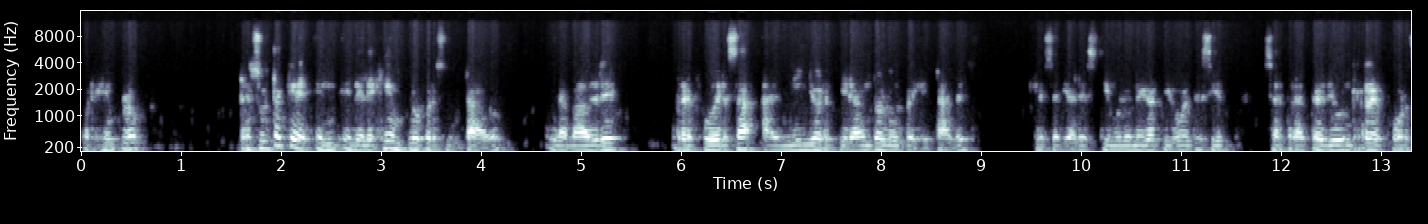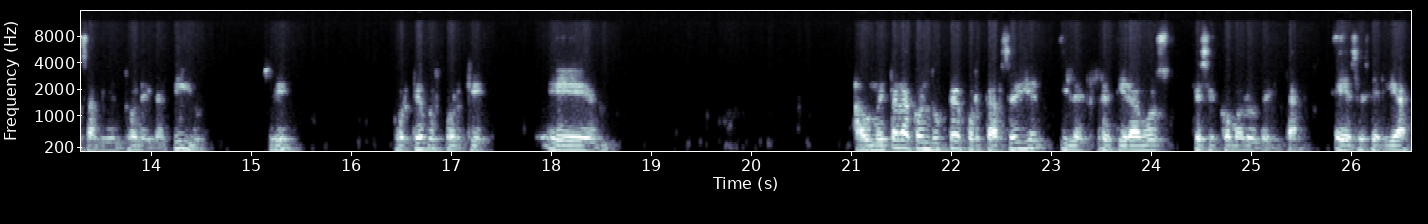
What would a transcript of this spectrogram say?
Por ejemplo, resulta que en, en el ejemplo presentado, la madre refuerza al niño retirando los vegetales, que sería el estímulo negativo, es decir, se trata de un reforzamiento negativo. ¿sí? ¿Por qué? Pues porque eh, aumenta la conducta de portarse bien y le retiramos que se coma los vegetales. Ese sería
